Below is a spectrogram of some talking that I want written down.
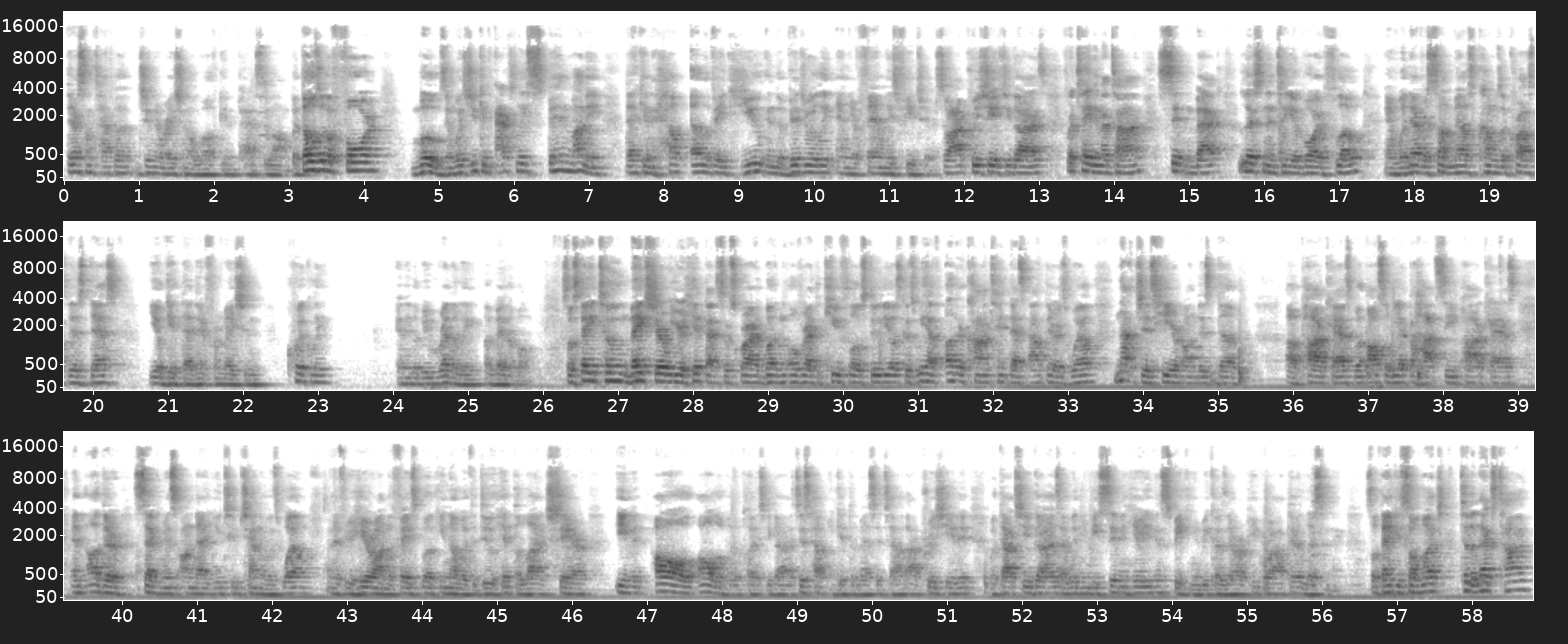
there's some type of generational wealth getting passed along. But those are the four moves in which you can actually spend money that can help elevate you individually and your family's future. So I appreciate you guys for taking the time, sitting back, listening to your boy Flo. And whenever something else comes across this desk, you'll get that information quickly and it'll be readily available. So stay tuned. Make sure you hit that subscribe button over at the QFLO Studios because we have other content that's out there as well, not just here on this dub uh, podcast, but also we have the Hot Seat podcast and other segments on that YouTube channel as well. And if you're here on the Facebook, you know what to do. Hit the like, share, even all all over the place, you guys. Just help me get the message out. I appreciate it. Without you guys, I wouldn't be sitting here even speaking because there are people out there listening. So thank you so much. Till the next time.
